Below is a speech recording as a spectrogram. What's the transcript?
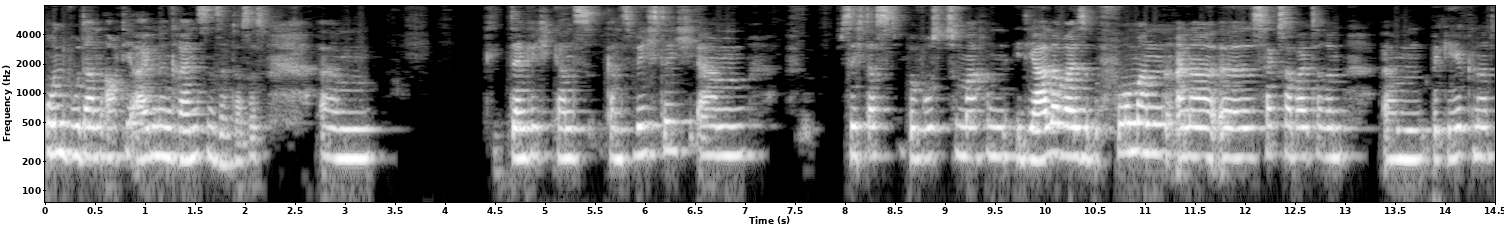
und wo dann auch die eigenen Grenzen sind. Das ist, ähm, denke ich, ganz, ganz wichtig, ähm, sich das bewusst zu machen, idealerweise bevor man einer äh, Sexarbeiterin ähm, begegnet,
